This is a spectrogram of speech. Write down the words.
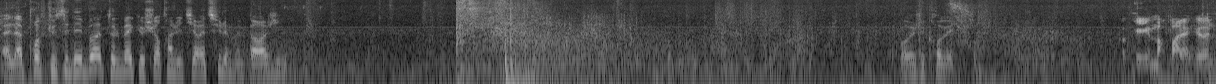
La preuve que c'est des bots, le mec que je suis en train de lui tirer dessus, il a même pas réagi. Bon, j'ai crevé. Ok, il est mort par la jaune.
